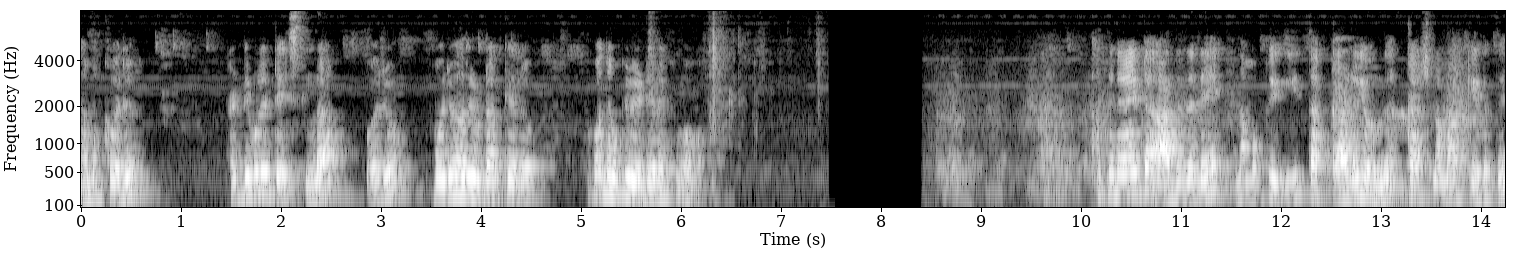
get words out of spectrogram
നമുക്കൊരു അടിപൊളി ടേസ്റ്റുള്ള ഒരു മുരു കറി ഉണ്ടാക്കിയാലോ? അപ്പോൾ നമുക്ക് വീഡിയോയിലേക്ക് പോകാം. അതിനായിട്ട് ആദ്യം തന്നെ നമുക്ക് ഈ തക്കാളി ഒന്ന് കഷ്ണമാക്കിയെടുത്ത്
